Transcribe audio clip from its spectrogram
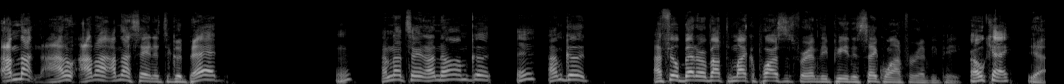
I'm not. I don't. I'm not. I'm not saying it's a good bet. Hmm? I'm not saying. I know I'm good. I'm good. I feel better about the Micah Parsons for MVP than Saquon for MVP. Okay. Yeah.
